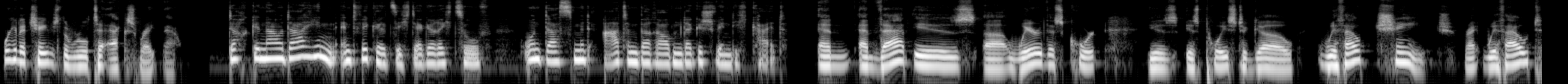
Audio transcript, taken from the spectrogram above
we're going to change the rule to X right now." Doch genau dahin entwickelt sich der Gerichtshof und das mit atemberaubender Geschwindigkeit. And and that is uh, where this court is is poised to go without change, right? Without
